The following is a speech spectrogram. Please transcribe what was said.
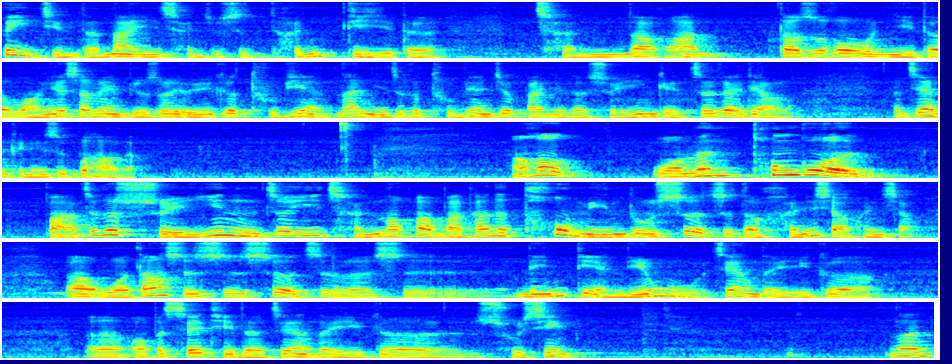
背景的那一层，就是很底的层的话，到时候你的网页上面，比如说有一个图片，那你这个图片就把你的水印给遮盖掉了，那这样肯定是不好的。然后我们通过把这个水印这一层的话，把它的透明度设置的很小很小，呃，我当时是设置了是零点零五这样的一个呃 opacity 的这样的一个属性。那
